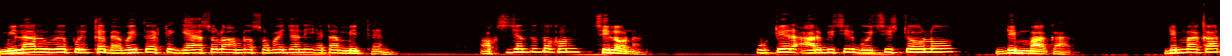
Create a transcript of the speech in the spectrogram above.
মিলার উড়ে পরীক্ষায় ব্যবহৃত একটি গ্যাস হলো, আমরা সবাই জানি, এটা মিথেন। অক্সিজেন তো তখন ছিল না। উটের আরবিসির বৈশিষ্ট্য হলো ডিম্বাকার। ডিম্বাকার,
